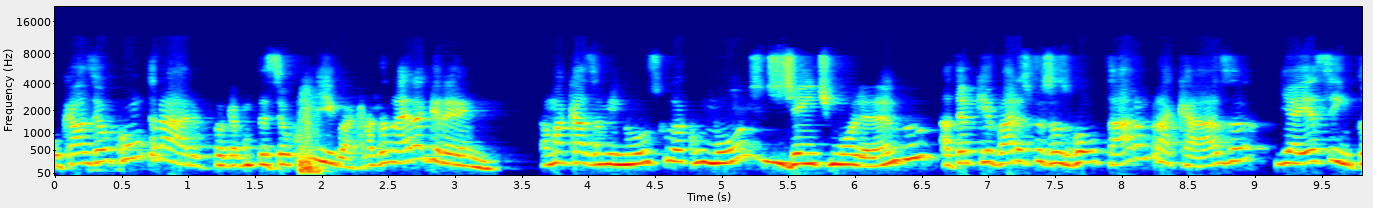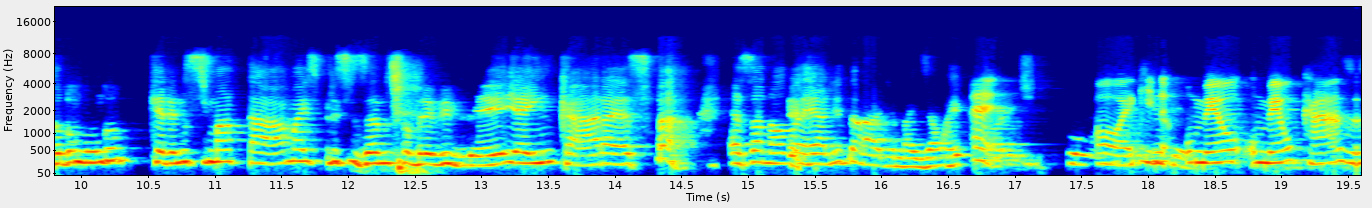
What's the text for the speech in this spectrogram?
o caso é o contrário, foi o que aconteceu comigo, a casa não era grande, é uma casa minúscula com um monte de gente morando, até porque várias pessoas voltaram para casa, e aí assim, todo mundo querendo se matar, mas precisando sobreviver, e aí encara essa, essa nova realidade, mas é um recorte. tipo, Ó, é que o meu, o meu caso,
